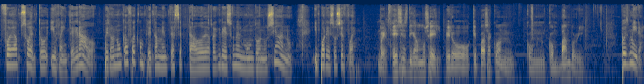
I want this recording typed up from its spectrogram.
fue absuelto y reintegrado, pero nunca fue completamente aceptado de regreso en el mundo onusiano y por eso se fue. Bueno, ese es digamos él, pero ¿qué pasa con, con, con Bunbury? Pues mira,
